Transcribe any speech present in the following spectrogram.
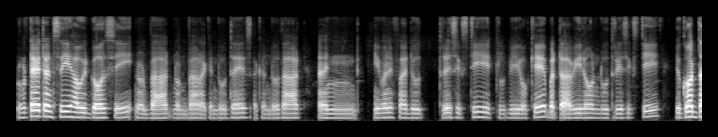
rotate and see how it goes. See not bad not bad. I can do this I can do that. And even if I do 360 it will be okay. But uh, we don't do 360 you got the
